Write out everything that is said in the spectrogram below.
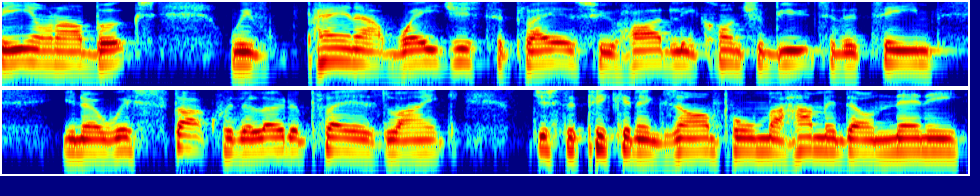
be on our books. We've paying out wages to players who hardly contribute to the team. You know, we're stuck with a load of players like, just to pick an example, Mohamed Elneny,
